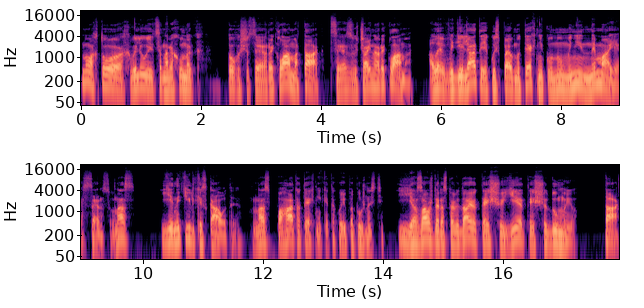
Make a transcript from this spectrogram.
Ну а хто хвилюється на рахунок того, що це реклама, так, це звичайно реклама. Але виділяти якусь певну техніку ну мені немає сенсу. У нас є не тільки скаути, у нас багато техніки такої потужності. І я завжди розповідаю те, що є, те, що думаю. Так,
